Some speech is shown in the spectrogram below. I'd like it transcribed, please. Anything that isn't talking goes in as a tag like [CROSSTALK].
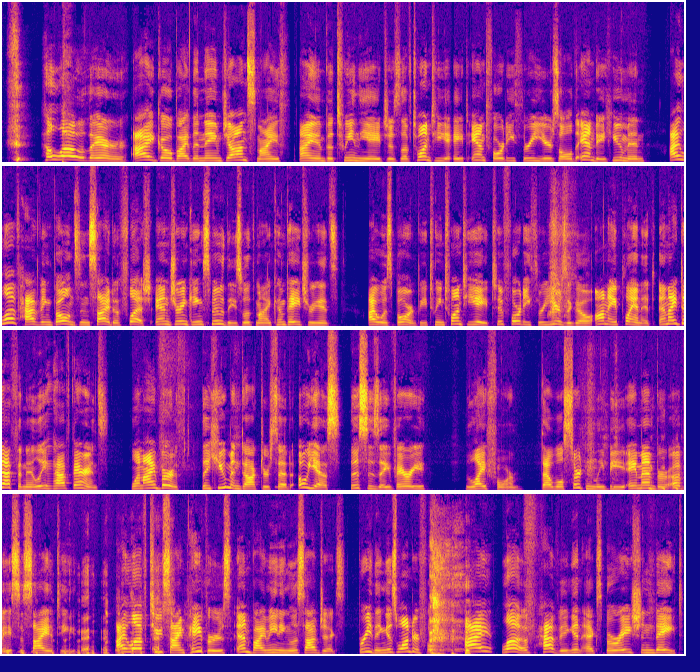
Hello there. I go by the name John Smythe. I am between the ages of 28 and 43 years old and a human. I love having bones inside of flesh and drinking smoothies with my compatriots. I was born between 28 to 43 years ago on a planet, and I definitely have parents. When I birthed, the human doctor said, Oh, yes, this is a very life form that will certainly be a member of a society. I love to sign papers and buy meaningless objects. Breathing is wonderful. I love having an expiration date.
